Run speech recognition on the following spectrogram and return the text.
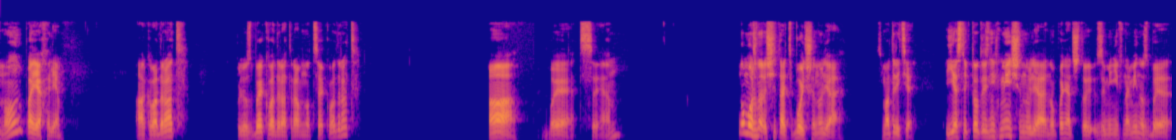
Ну, поехали. а квадрат плюс b квадрат равно c квадрат. а, b, c. Ну, можно считать больше нуля. Смотрите, если кто-то из них меньше нуля, ну, понятно, что заменив на минус b,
